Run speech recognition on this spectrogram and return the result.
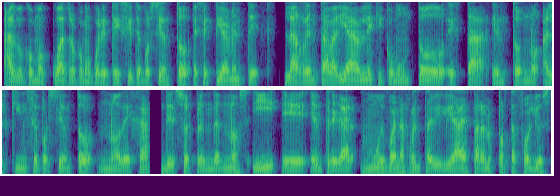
algo como 4,47%. Efectivamente, la renta variable, que como un todo está en torno al 15%, no deja de sorprendernos y eh, entregar muy buenas rentabilidades para los portafolios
